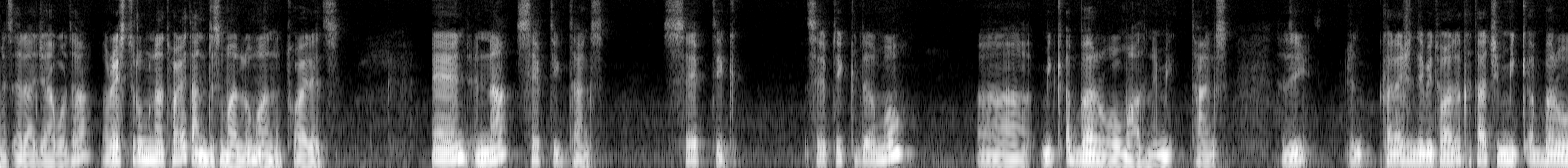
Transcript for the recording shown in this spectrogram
መጸዳጃ ቦታ restroom እና toilet አንድ ስም አለው ማለት ነው። toilets and እና septic tanks septic septic ደግሞ የሚቀበረው ማለት ነው tanks። ስለዚህ ከላይ ሽንት ቤቱ አለ፣ ከታች የሚቀበረው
